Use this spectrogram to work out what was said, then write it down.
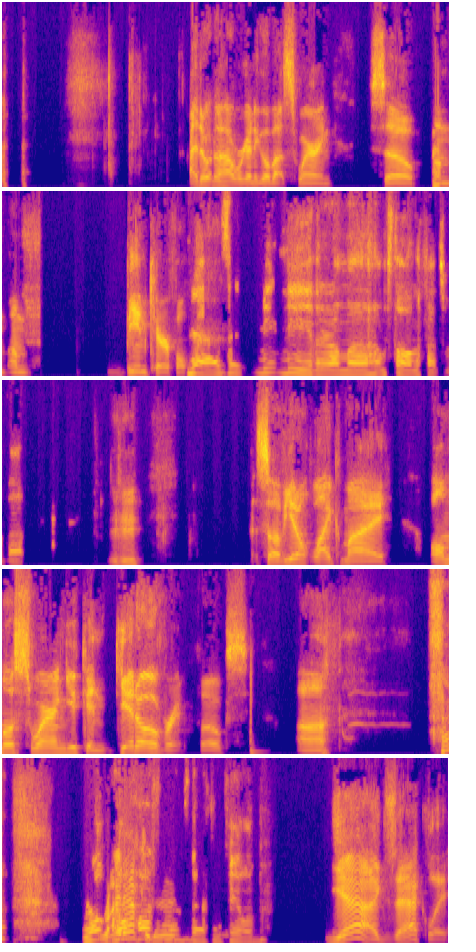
I don't know how we're going to go about swearing, so I'm I'm being careful. Yeah, like, me, me either. I'm uh, I'm still on the fence with that. hmm So if you don't like my almost swearing, you can get over it, folks. Uh, Real, Right real after that- there from Caleb. Yeah, exactly,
